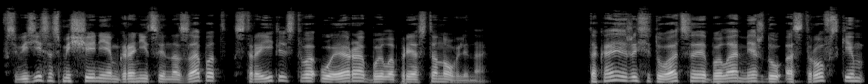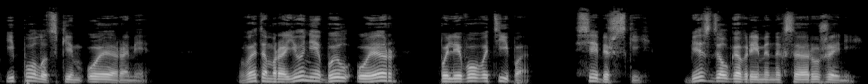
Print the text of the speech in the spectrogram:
В связи со смещением границы на запад строительство УЭРа было приостановлено. Такая же ситуация была между Островским и Полоцким УЭРами. В этом районе был УЭР полевого типа, Себежский, без долговременных сооружений.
